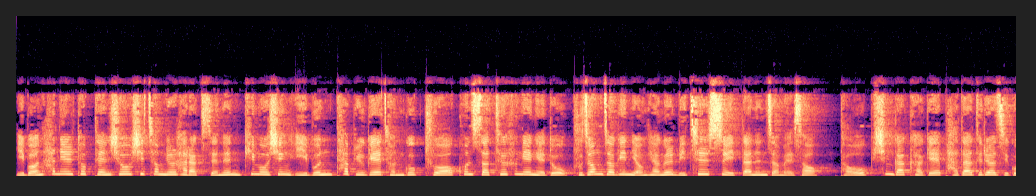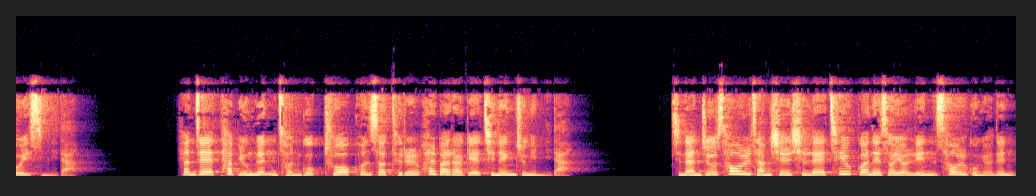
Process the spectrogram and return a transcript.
이번 한일 톱텐쇼 시청률 하락세는 키모싱 2분 탑 6의 전국 투어 콘서트 흥행에도 부정적인 영향을 미칠 수 있다는 점에서 더욱 심각하게 받아들여지고 있습니다. 현재 탑 6는 전국 투어 콘서트를 활발하게 진행 중입니다. 지난주 서울 잠실 실내 체육관에서 열린 서울 공연은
